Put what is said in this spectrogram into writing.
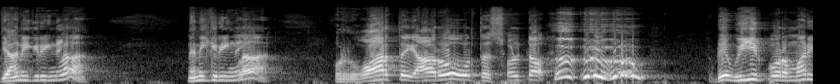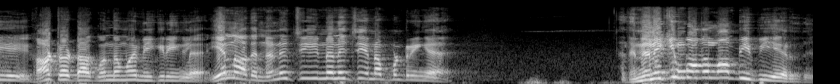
தியானிக்கிறீங்களா? நினைக்கிறீங்களா? ஒரு வார்த்தை யாரோ ஒருத்தர் சொல்லிட்டா அப்படியே உயிர் போகிற மாதிரி ஹார்ட் அட்டாக் வந்த மாதிரி நிற்கிறீங்களே ஏன்னா அதை நினச்சி நினச்சி என்ன பண்ணுறீங்க அதை நினைக்கும் போதெல்லாம் பிபி ஏறுது.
